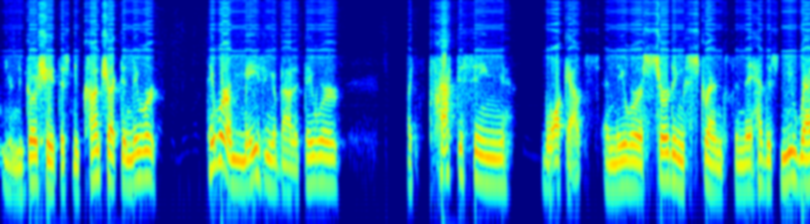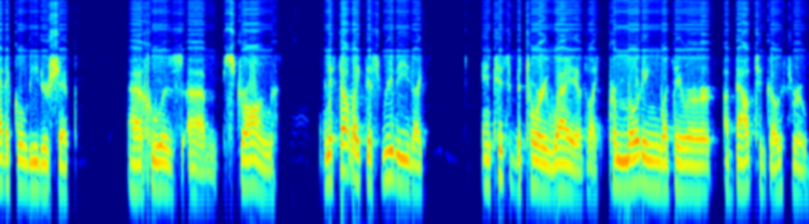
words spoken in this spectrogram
you negotiate this new contract, and they were they were amazing about it. They were like practicing walkouts, and they were asserting strength, and they had this new radical leadership uh, who was um, strong, and it felt like this really like anticipatory way of like promoting what they were about to go through.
